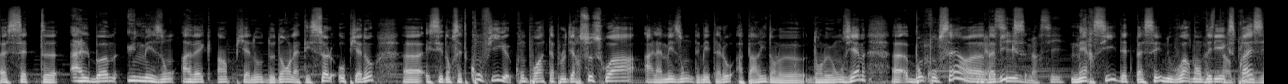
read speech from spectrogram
euh, cet euh, album Une maison avec un piano dedans. Là, t'es seul au piano. Euh, et c'est dans cette config qu'on pourra t'applaudir ce soir à la Maison des Métallos à Paris dans le, dans le 11e. Euh, bon concert, euh, merci Babix. merci Merci d'être passé nous voir dans Daily Express.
